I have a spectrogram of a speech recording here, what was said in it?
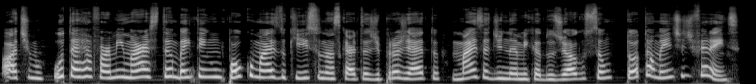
Ótimo! O Terraforming Mars também tem um pouco mais do que isso nas cartas de projeto, mas a dinâmica dos jogos são totalmente diferentes.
